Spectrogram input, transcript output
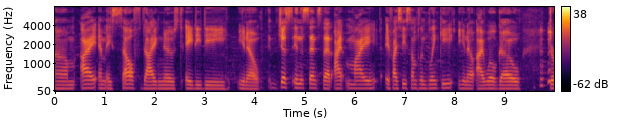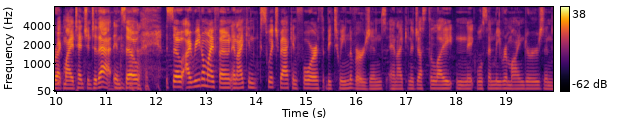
Um, I am a self-diagnosed ADD, you know, just in the sense that I my if I see something blinky, you know, I will go direct my attention to that. And so so I read on my phone and I can switch back and forth between the versions and I can adjust the light and it will send me reminders and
